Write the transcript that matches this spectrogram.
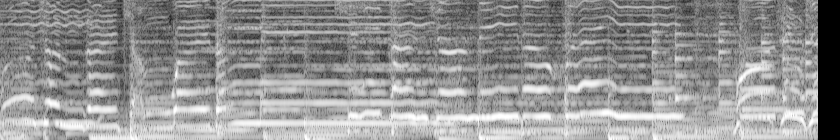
我站在墙外等你，期盼着你的回应。我听见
